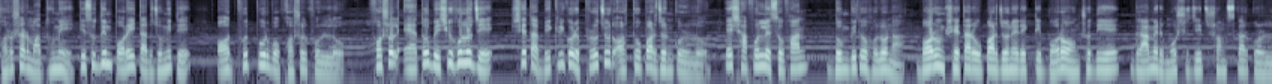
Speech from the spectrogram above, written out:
ভরসার মাধ্যমে কিছুদিন পরেই তার জমিতে অদ্ভুতপূর্ব ফসল ফলল। ফসল এত বেশি হলো যে সে তা বিক্রি করে প্রচুর অর্থ উপার্জন করল। এ সাফল্যে সোফান দম্বিত হলো না, বরং সে তার উপার্জনের একটি বড় অংশ দিয়ে গ্রামের মসজিদ সংস্কার করল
